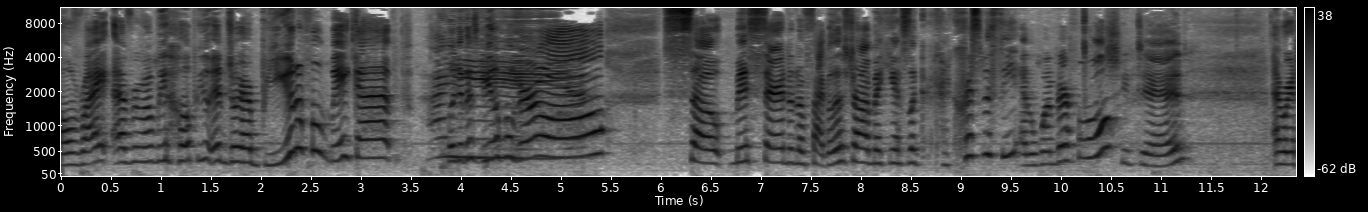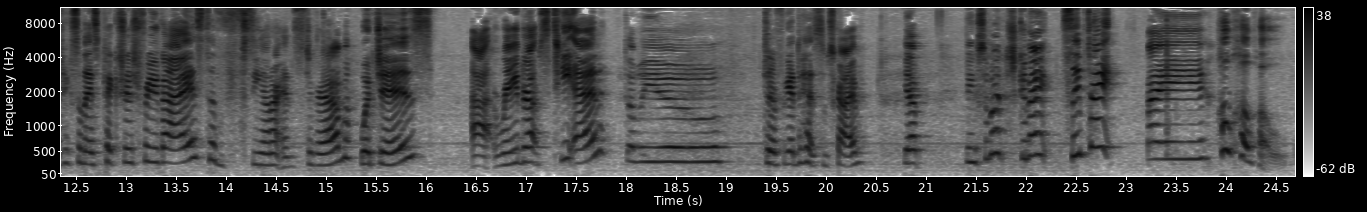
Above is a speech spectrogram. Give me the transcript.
All right, everyone. We hope you enjoy our beautiful makeup. Hi. Look at this beautiful girl. So, Miss Sarah did a fabulous job making us look Christmassy and wonderful. She did. And we're gonna take some nice pictures for you guys to see on our Instagram, which is at raindropstn. W. Don't forget to hit subscribe. Yep. Thanks so much. Good night. Sleep tight. Bye. Ho ho ho.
